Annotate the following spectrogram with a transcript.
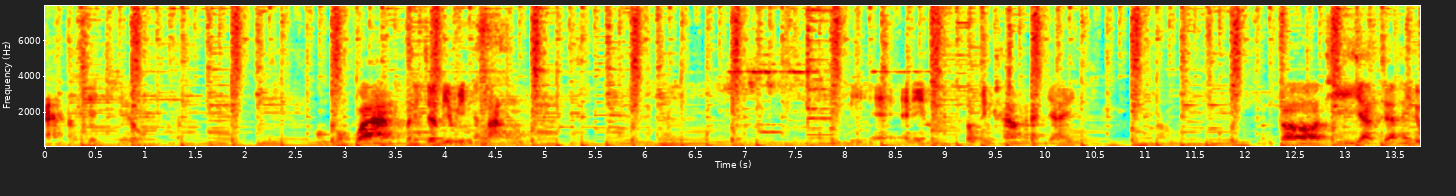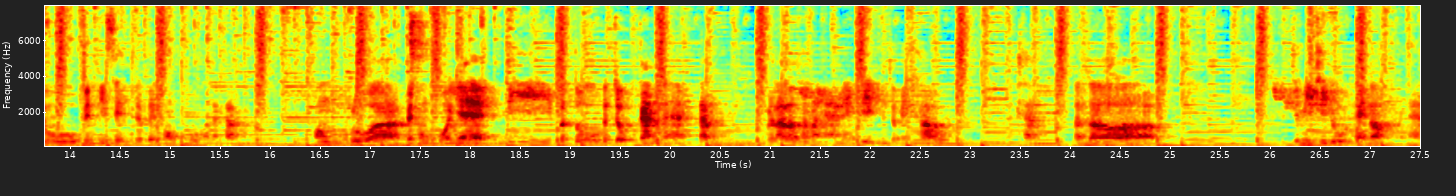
อะโอเคเดี๋ยวห้องโถงกว้างเฟอร์นิเจอร์บิวอินข้งหลังมีแอร์อันนี้โต๊ะกินข้าวขนาดใหญ่แล้วก็ที่อยากจะให้ดูเป็นพิเศษจะเป็นห้องครัวนะครับ ห้องครัวเป็นห้องครัวแยกมีประตูกระจกกั้นนะฮะแต่เวลาเราทำอาหารเนี่ยกลิ่นจะไม่เข้านะครับแล้วก็จะมีที่ดูดให้เนาะอ่า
